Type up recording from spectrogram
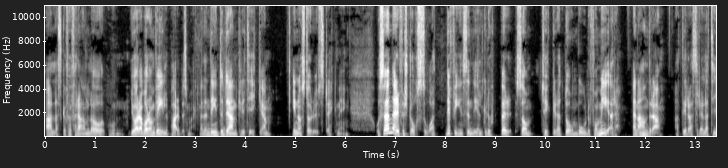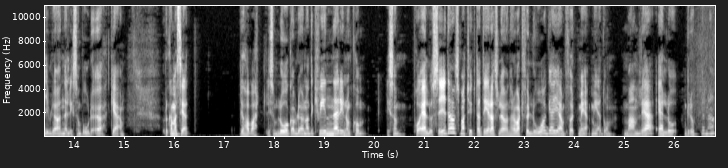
alla ska få förhandla och, och göra vad de vill på arbetsmarknaden. Det är inte den kritiken i någon större utsträckning. Och sen är det förstås så att det finns en del grupper som tycker att de borde få mer än andra, att deras relativlöner liksom borde öka. Och då kan man säga att det har varit liksom lågavlönade kvinnor inom kom, liksom på LO-sidan som har tyckt att deras löner har varit för låga jämfört med, med de manliga LO-grupperna.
